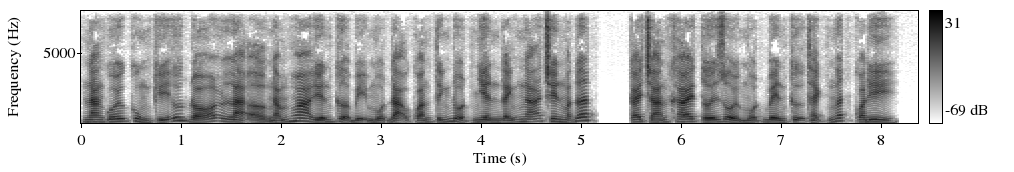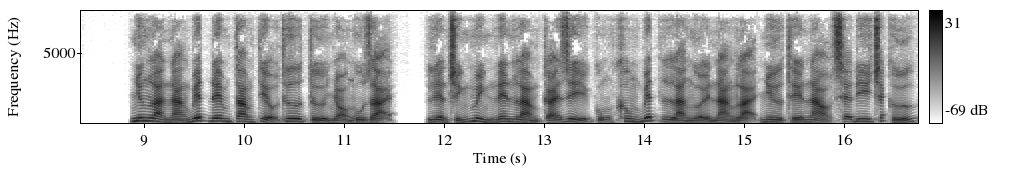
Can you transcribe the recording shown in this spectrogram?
Nàng cuối cùng ký ức đó là ở ngắm hoa yến cửa bị một đạo quán tính đột nhiên đánh ngã trên mặt đất, cái chán khai tới rồi một bên cự thạch ngất qua đi. Nhưng là nàng biết đêm tam tiểu thư từ nhỏ ngu dại, liền chính mình nên làm cái gì cũng không biết là người nàng lại như thế nào sẽ đi trách cứ.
